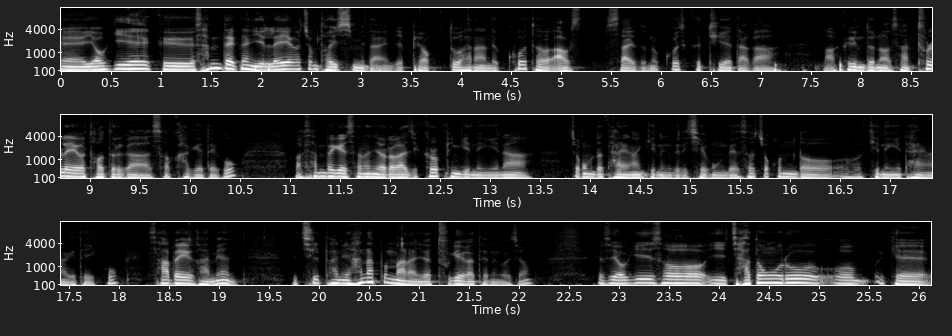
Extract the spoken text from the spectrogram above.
에, 여기에 그 300은 이 layer가 좀 더 있습니다. 이제 벽도 하나 넣고 더 outside 넣고 그 뒤에다가 어, 그림도 넣어서 한 two layer 더 들어가서 가게 되고 어, 300에서는 여러 가지 cropping 기능이나 조금 더 다양한 기능들이 제공돼서 조금 더 어, 기능이 다양하게 돼 있고 400에 가면 이 칠판이 하나뿐만 아니라 두 개가 되는 거죠. 그래서 여기서 이 자동으로 어, 이렇게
